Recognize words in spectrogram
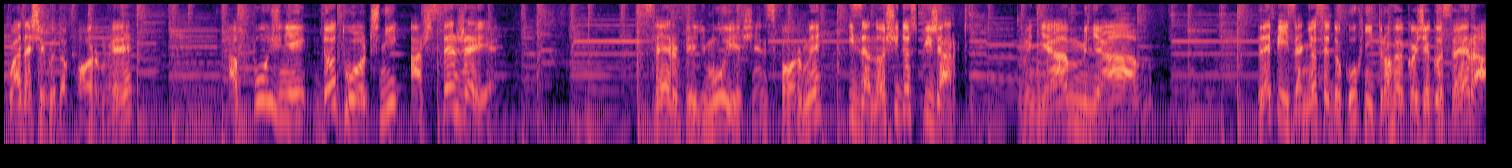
Wkłada się go do formy, a później do tłoczni, aż stężeje. Ser wyjmuje się z formy i zanosi do spiżarki. Mniam, mniam. Lepiej zaniosę do kuchni trochę koziego sera.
